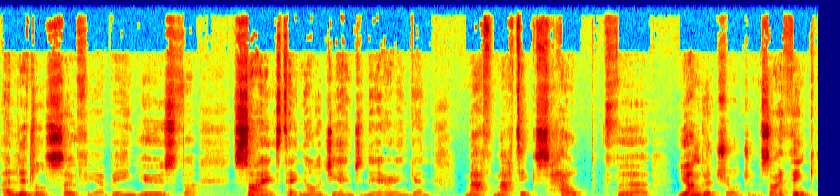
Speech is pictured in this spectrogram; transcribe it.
a little Sophia being used for science, technology, engineering, and mathematics help for younger children. So I think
